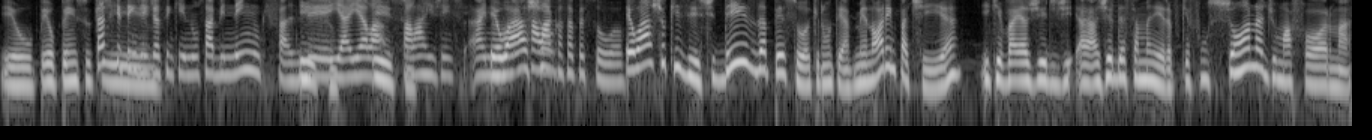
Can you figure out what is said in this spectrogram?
Eu, eu penso que. Você acha que tem gente assim que não sabe nem o que fazer isso, e aí ela isso. fala, ai, gente, ai, não eu acho, falar com essa pessoa. Eu acho que existe desde a pessoa que não tem a menor empatia e que vai agir, de, agir dessa maneira, porque funciona de uma forma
